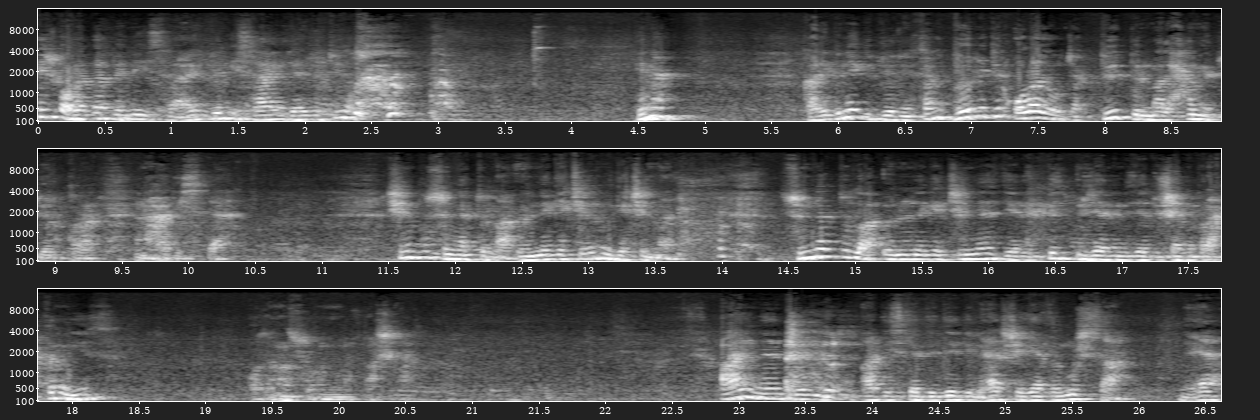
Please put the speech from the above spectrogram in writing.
hiç orada Beni İsrail, bir İsrail devleti yok. Değil mi? Garibine gidiyor insanın. Böyle bir olay olacak. Büyük bir melham ediyor Kur'an. Yani hadiste. Şimdi bu sünnetullah önüne geçirir mi geçilmez. Sünnetullah önüne geçilmez diyerek biz üzerimize düşeni bırakır mıyız? O zaman sorunumuz başlar. Aynen benim hadiste dediği gibi her şey yazılmışsa neye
